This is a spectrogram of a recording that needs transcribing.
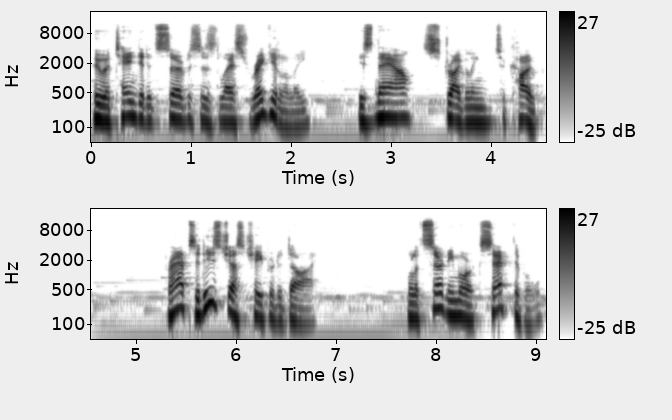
who attended its services less regularly is now struggling to cope. Perhaps it is just cheaper to die. Well, it's certainly more acceptable.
